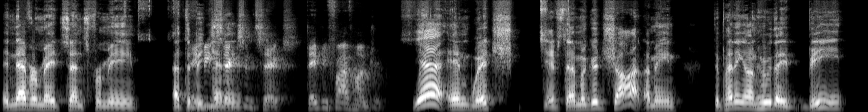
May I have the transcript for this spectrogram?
It never made sense for me at the They'd beginning. Be six and six. They'd be 500. Yeah, and which gives them a good shot. I mean, depending on who they beat,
